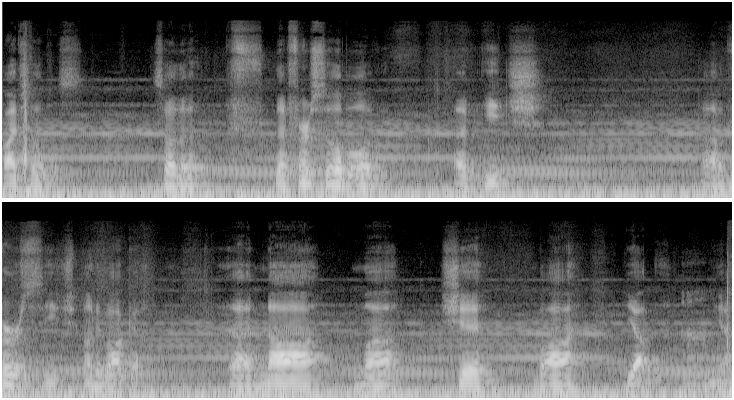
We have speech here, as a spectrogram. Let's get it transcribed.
five syllables. So the the first syllable of, of each uh, verse, each anuvaka, uh, Na Ma Shi Va Ya. Um, Yeah.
